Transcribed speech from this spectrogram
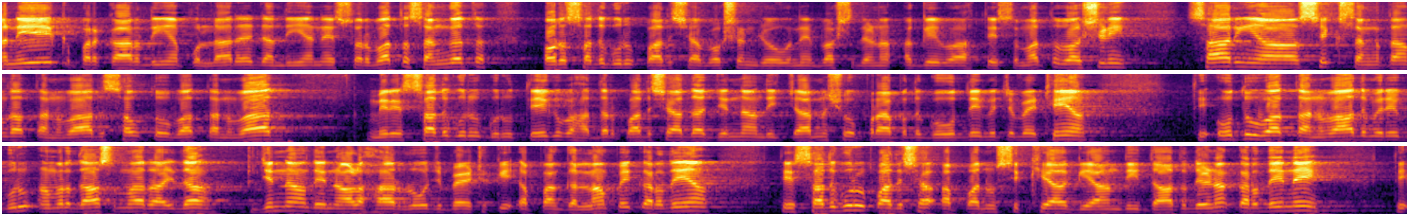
ਅਨੇਕ ਪ੍ਰਕਾਰ ਦੀਆਂ ਭੁੱਲਾਂ ਰਹਿ ਜਾਂਦੀਆਂ ਨੇ। ਸਰਬੱਤ ਸੰਗਤ ਔਰ ਸਤਿਗੁਰੂ ਪਾਤਸ਼ਾਹ ਬਖਸ਼ਣ ਜੋਗ ਨੇ ਬਖਸ਼ ਦੇਣਾ ਅੱਗੇ ਵਾਸਤੇ ਸਮਤ ਬਖਸ਼ਣੀ। ਸਾਰੀਆਂ ਸਿੱਖ ਸੰਗਤਾਂ ਦਾ ਧੰਨਵਾਦ। ਸਭ ਤੋਂ ਵੱਧ ਧੰਨਵਾਦ ਮੇਰੇ ਸਤਿਗੁਰੂ ਗੁਰੂ ਤੇਗ ਬਹਾਦਰ ਪਾਤਸ਼ਾਹ ਦਾ, ਜਿਨ੍ਹਾਂ ਦੀ ਚਰਨ ਛੋਹ ਪ੍ਰਾਪਤ ਗੋਦ ਦੇ ਵਿੱਚ ਬੈਠੇ ਆ। ਤੇ ਤੋਂ ਬਾਅਦ ਧੰਨਵਾਦ ਮੇਰੇ ਗੁਰੂ ਅਮਰਦਾਸ ਮਹਾਰਾਜ ਦਾ, ਜਿਨ੍ਹਾਂ ਦੇ ਨਾਲ ਹਰ ਰੋਜ਼ ਬੈਠ ਕੇ ਆਪਾਂ ਗੱਲਾਂ ਪੇ ਕਰਦੇ ਆ। ਤੇ ਸਤਿਗੁਰੂ ਪਾਤਸ਼ਾਹ ਆਪਾਂ ਨੂੰ ਸਿੱਖਿਆ, ਗਿਆਨ ਦੀ ਦਾਤ ਦੇਣਾ ਕਰਦੇ ਨੇ। ਤੇ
